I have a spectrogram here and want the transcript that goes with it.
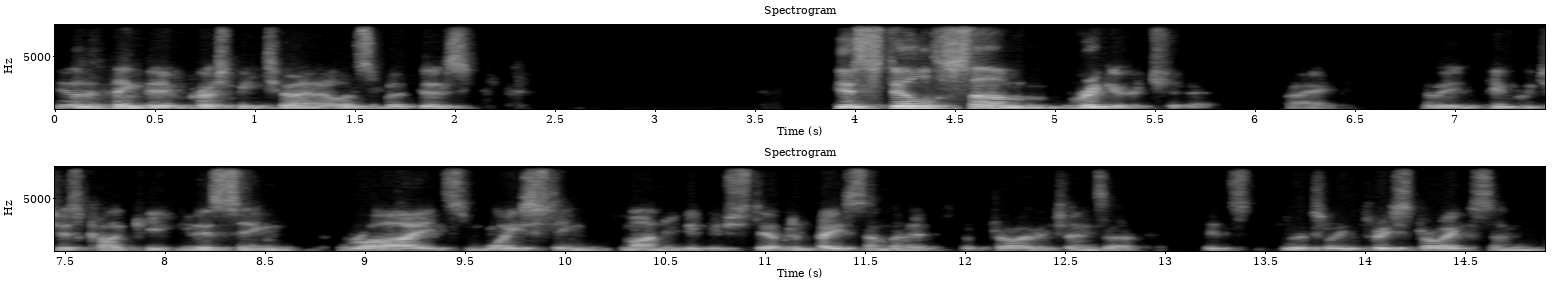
The other thing that impressed me too, Anna Elizabeth, is there's still some rigor to it, right? I mean, people just can't keep missing rides and wasting money. You still have to pay somebody if the driver turns up. It's literally three strikes and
